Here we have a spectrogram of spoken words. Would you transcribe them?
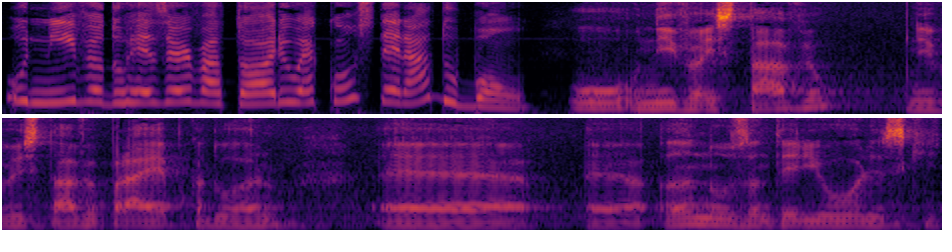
o nível do reservatório é considerado bom. O nível é estável, nível estável para a época do ano. É, é, anos anteriores que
